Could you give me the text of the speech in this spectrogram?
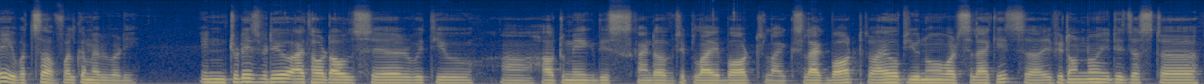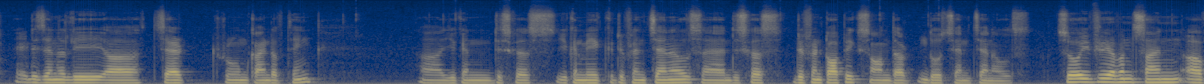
hey what's up? Welcome everybody. In today's video I thought I'll share with you uh, how to make this kind of reply bot like slack bot. So I hope you know what slack is. Uh, if you don't know it is just uh, it is generally a chat room kind of thing. Uh, you can discuss you can make different channels and discuss different topics on that those ch channels. So if you haven't signed up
